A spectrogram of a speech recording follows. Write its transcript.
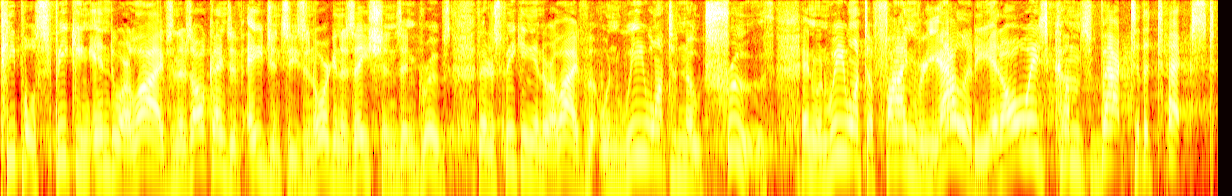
people speaking into our lives, and there's all kinds of agencies and organizations and groups that are speaking into our lives. But when we want to know truth and when we want to find reality, it always comes back to the text,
